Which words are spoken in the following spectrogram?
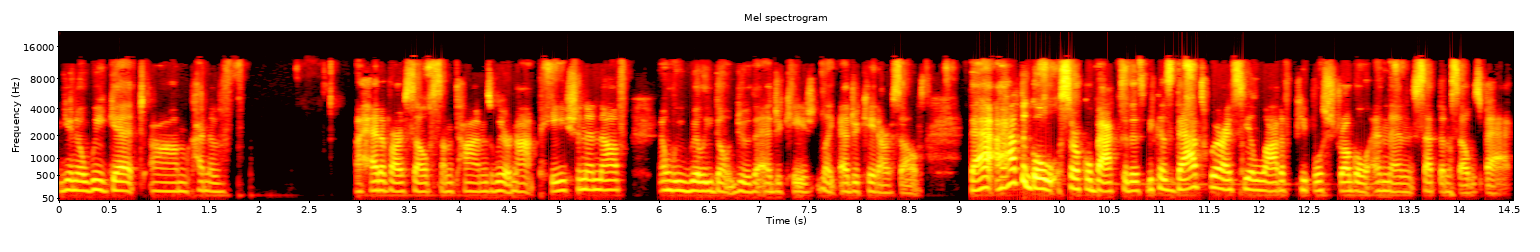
you know, we get um, kind of ahead of ourselves sometimes. We are not patient enough, and we really don't do the education, like educate ourselves that I have to go circle back to this because that's where I see a lot of people struggle and then set themselves back.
